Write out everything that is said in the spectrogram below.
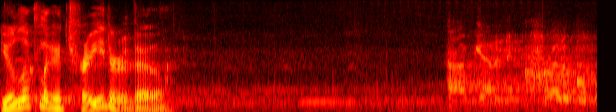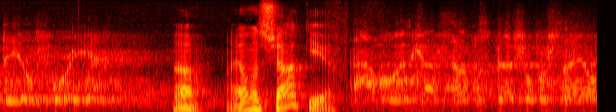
You look like a traitor, though. I've got an incredible deal for you. Oh, I almost shot you. I've always got something special for sale.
